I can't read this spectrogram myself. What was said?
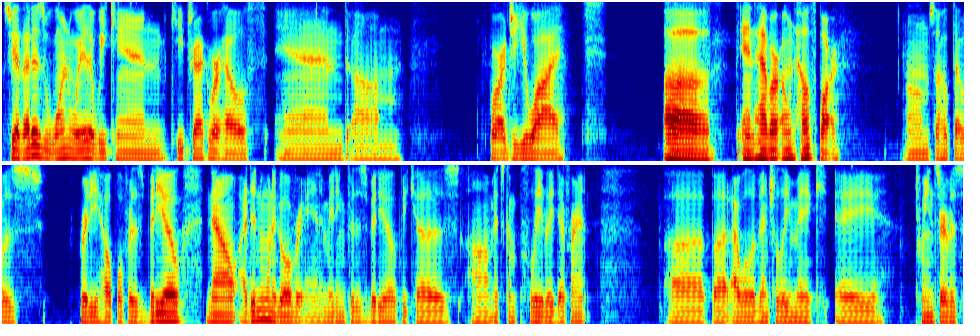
So yeah, that is one way that we can keep track of our health and um, for our GUI uh, and have our own health bar. Um, so I hope that was pretty helpful for this video. Now, I didn't want to go over animating for this video because um, it's completely different. Uh, but I will eventually make a tween service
